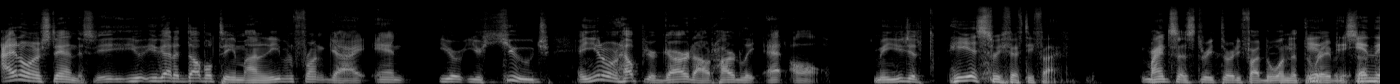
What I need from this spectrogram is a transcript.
I don't understand this. You you got a double team on an even front guy, and you're you're huge, and you don't help your guard out hardly at all. I mean, you just he is three fifty five. Mine says 335, the one that the in, Ravens in me.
